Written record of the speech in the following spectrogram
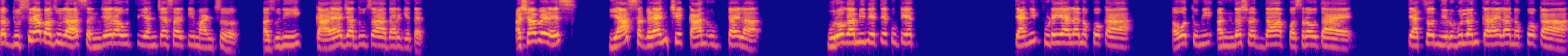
तर दुसऱ्या बाजूला संजय राऊत यांच्यासारखी माणसं अजूनही काळ्या जादूचा आधार घेत आहेत. अशा वेळेस या सगळ्यांचे कान उपटायला पुरोगामी नेते कुठे आहेत? त्यांनी पुढे यायला नको का? अहो तुम्ही अंधश्रद्धा पसरवताय. त्याचं निर्मूलन करायला नको का?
